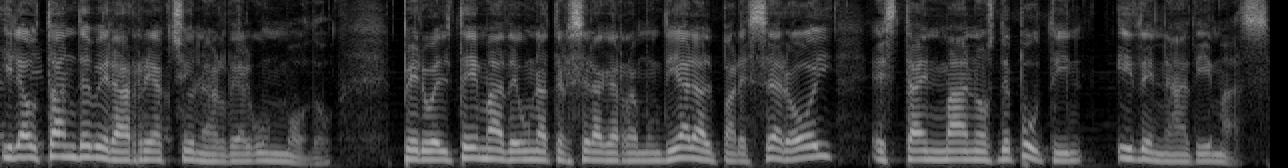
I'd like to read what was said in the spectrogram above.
y la OTAN deberá reaccionar de algún modo. Pero el tema de una tercera guerra mundial, al parecer hoy, está en manos de Putin y de nadie más.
